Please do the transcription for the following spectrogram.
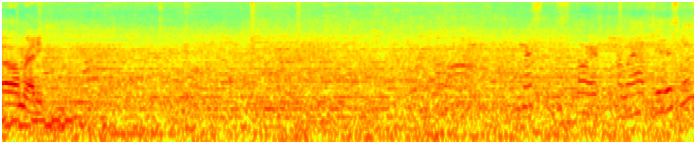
I'm ready. Press start. Oh, I have to do this one?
